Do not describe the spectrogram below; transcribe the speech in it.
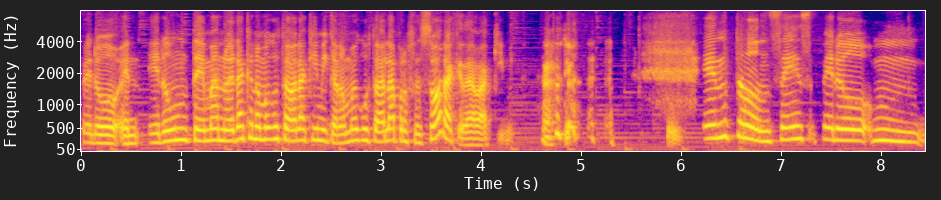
pero era un tema, no era que no me gustaba la química, no me gustaba la profesora que daba química. Entonces, pero mm,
